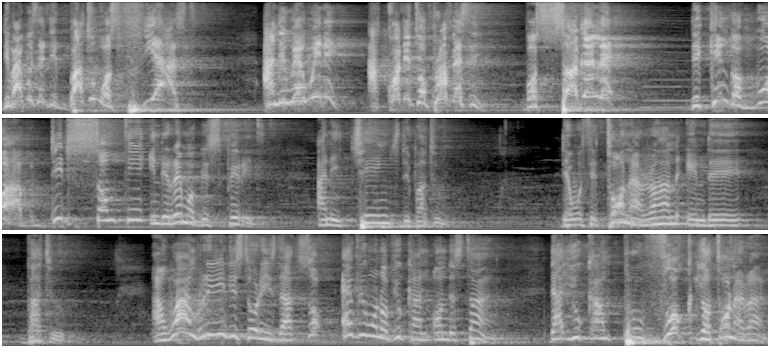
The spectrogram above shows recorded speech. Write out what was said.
the Bible said the battle was fierce and they were winning according to prophecy. But suddenly, the king of Moab did something in the realm of the spirit and he changed the battle. There was a turnaround in the battle. And why I'm reading this story is that so every one of you can understand that you can provoke your turnaround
